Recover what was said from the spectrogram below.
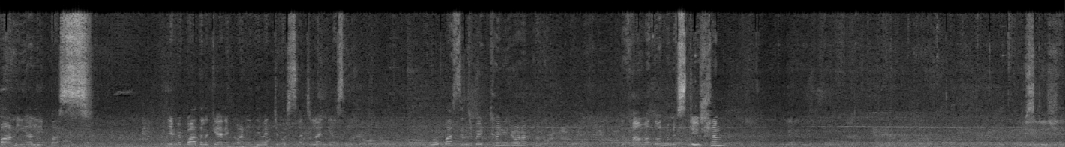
ਪਾਣੀ ਵਾਲੀ ਬੱਸ। ਜਿਵੇਂ ਬਾਦਲ ਕਿਆ ਨੇ ਪਾਣੀ ਦੇ ਵਿੱਚ ਬੱਸਾਂ ਚਲਾਈਆਂ ਸੀ। ਉਹ ਬੱਸ 'ਚ ਬੈਠਾਂਗੇ ਹੁਣ ਆਪਾਂ। ਦਿਖਾਵਾਂ ਤੁਹਾਨੂੰ ਮੈਂ ਸਟੇਸ਼ਨ ਸਟੇਸ਼ਨ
